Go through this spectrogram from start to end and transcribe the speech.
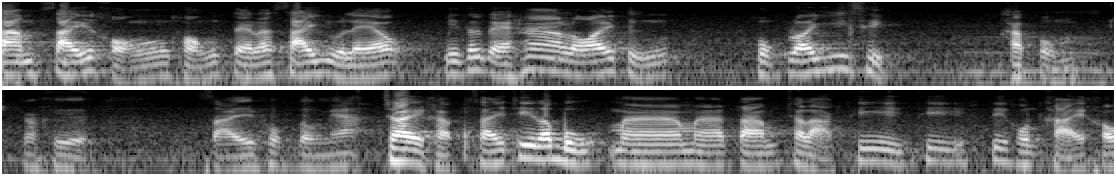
ตามไซส์ของของแต่ละไซส์อยู่แล้ว มีตั้งแต่ 500 ถึง 620 ครับผม ก็คือไซส์พวกตรงเนี้ยใช่ครับไซส์ที่ระบุมามาตามฉลากที่ที่ที่คนขายเขา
